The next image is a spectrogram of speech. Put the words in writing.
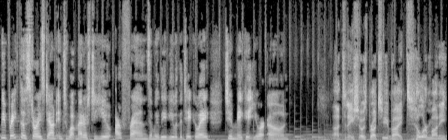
We break those stories down into what matters to you, our friends, and we leave you with a takeaway to make it your own. Uh, today's show is brought to you by Tiller Money.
